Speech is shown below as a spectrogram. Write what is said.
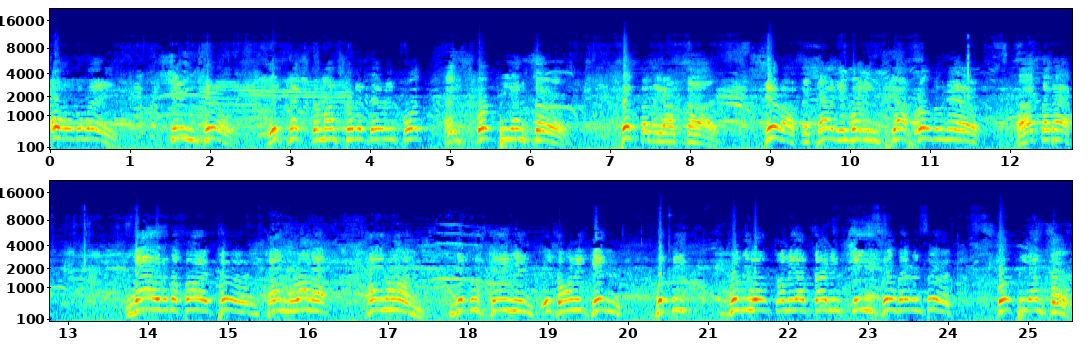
all the way. James Hill is next demonstrative there in fourth, and Scorpienza fifth on the outside. Sirof, Italian wedding, Piafro Lunaire at the back. Now to the far turn. Can Rawnaq hang on? Nichols Canyon is on again with the Willie Waltz on the outside and Hill there in third. Scorpienza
